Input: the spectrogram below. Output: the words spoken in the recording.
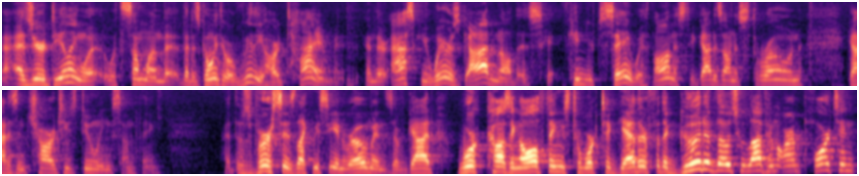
As you're dealing with, with someone that, that is going through a really hard time and they're asking you, where is God in all this? Can you say with honesty, God is on his throne, God is in charge, he's doing something? Those verses, like we see in Romans, of God work causing all things to work together for the good of those who love Him, are important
